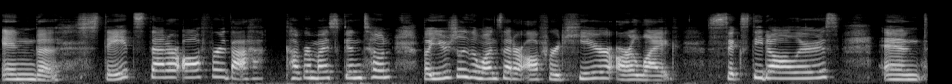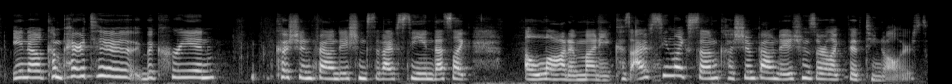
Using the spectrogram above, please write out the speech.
in the states that are offered that cover my skin tone, but usually the ones that are offered here are like $60. And, you know, compared to the Korean cushion foundations that I've seen, that's like a lot of money because I've seen like some cushion foundations are like $15.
